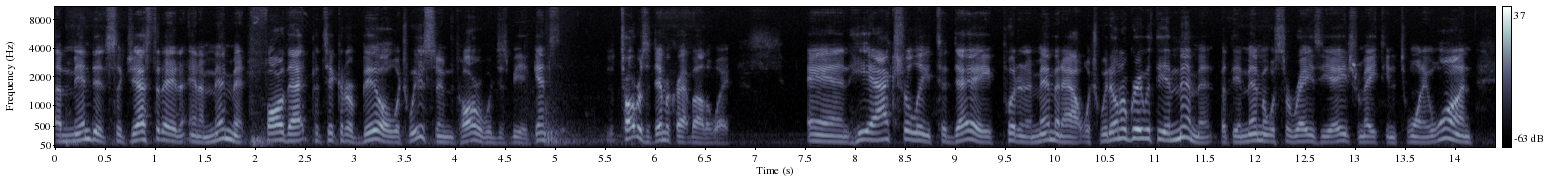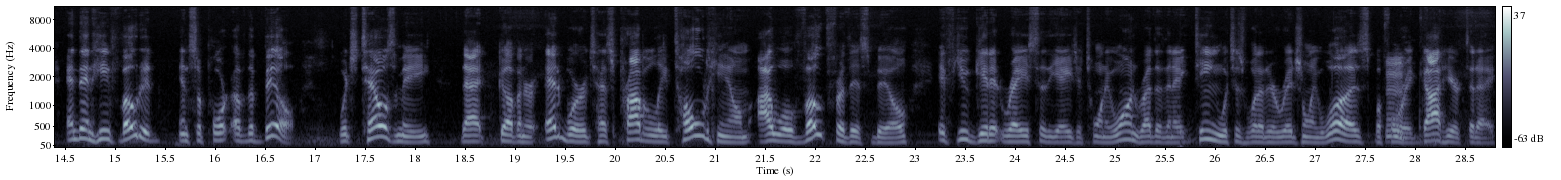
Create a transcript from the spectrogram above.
amended, suggested an, an amendment for that particular bill, which we assumed Tarver would just be against it. Tarver's a Democrat, by the way. And he actually today put an amendment out, which we don't agree with the amendment, but the amendment was to raise the age from 18 to 21. And then he voted in support of the bill, which tells me that Governor Edwards has probably told him, I will vote for this bill if you get it raised to the age of 21 rather than 18, which is what it originally was before Mm. it got here today.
